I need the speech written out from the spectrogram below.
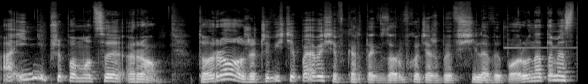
a inni przy pomocy RO. To RO rzeczywiście pojawia się w kartach wzorów, chociażby w sile wyporu, natomiast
